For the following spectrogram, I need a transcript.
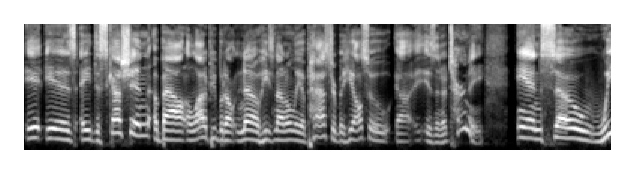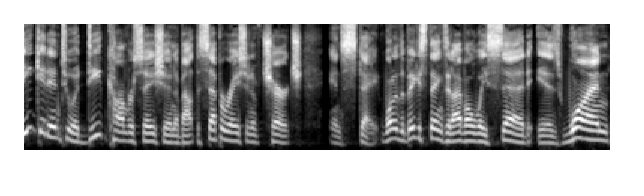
it is a discussion about a lot of people don't know he's not only a pastor, but he also uh, is an attorney. And so we get into a deep conversation about the separation of church and state. One of the biggest things that I've always said is one,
